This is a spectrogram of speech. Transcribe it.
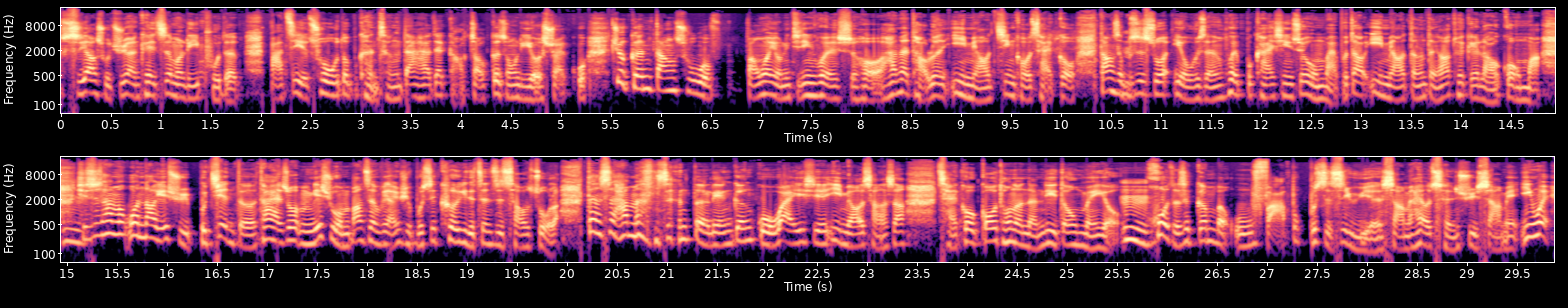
食药署居然可以这么离谱的，把自己的错误都不肯承担，还要再搞找各种理由甩锅，就跟当初我。访问永龄基金会的时候，他们在讨论疫苗进口采购。当时不是说有人会不开心，所以我们买不到疫苗等等，要推给劳工嘛？其实他们问到，也许不见得。他还说，嗯，也许我们帮政府讲，也许不是刻意的政治操作了。但是他们真的连跟国外一些疫苗厂商采购沟通的能力都没有，嗯，或者是根本无法，不不只是语言上面，还有程序上面，因为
